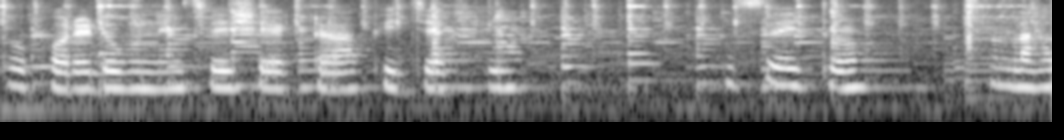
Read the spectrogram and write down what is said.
তো পরে ডোমিনেন্সে এসে একটা পিৎজা খাই। সেই তো, আল্লাহ।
